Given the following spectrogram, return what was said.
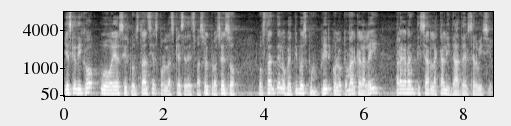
Y es que dijo, hubo varias circunstancias por las que se desfasó el proceso, no obstante el objetivo es cumplir con lo que marca la ley para garantizar la calidad del servicio.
